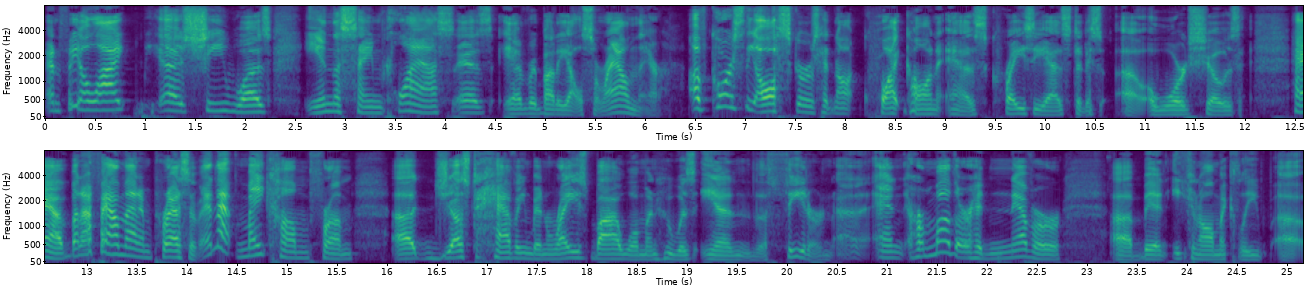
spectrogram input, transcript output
and feel like uh, she was in the same class as everybody else around there. Of course, the Oscars had not quite gone as crazy as today's uh, award shows have, but I found that impressive. And that may come from uh, just having been raised by a woman who was in the theater. And her mother had never uh, been economically uh,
